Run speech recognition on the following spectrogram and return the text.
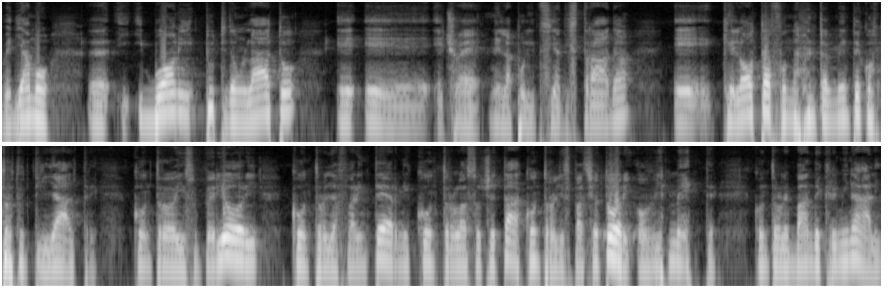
vediamo eh, i, i, buoni tutti da un lato, e, e, e cioè nella polizia di strada, e che lotta fondamentalmente contro tutti gli altri, contro i superiori, contro gli affari interni, contro la società, contro gli spacciatori, ovviamente, contro le bande criminali.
